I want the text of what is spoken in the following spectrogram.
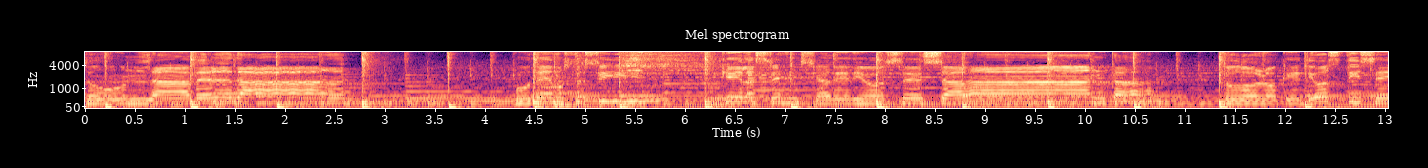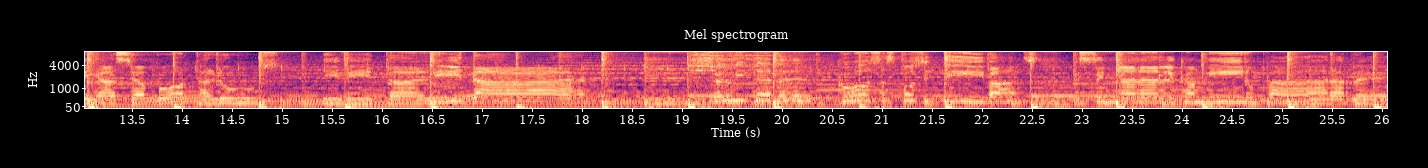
son la verdad. Podemos decir que la esencia de Dios es lo que Dios dice y hace aporta luz y vitalidad. Y permite ver cosas positivas que señalan el camino para recorrer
